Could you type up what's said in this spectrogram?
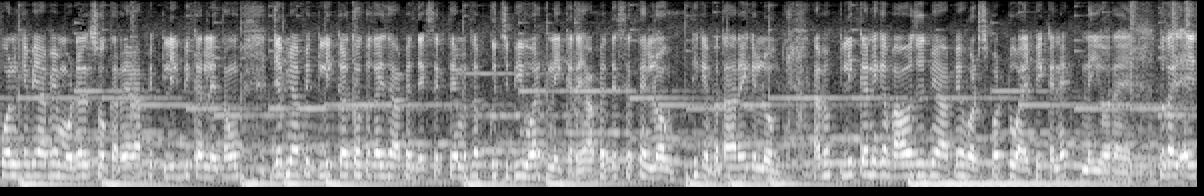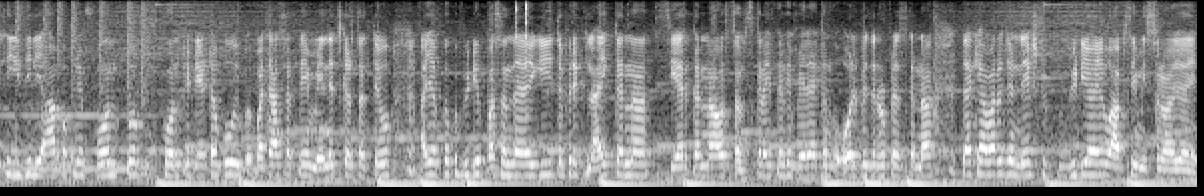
फ़ोन के भी यहाँ पे मॉडल शो कर रहे हैं यहाँ पे क्लिक भी कर लेता हूँ जब यहाँ पे क्लिक करता हूँ तो कैसे यहाँ पे देख सकते हैं मतलब कुछ भी वर्क नहीं कर रहे यहाँ पे देख सकते हैं लॉग ठीक है बता रहे हैं कि लॉग। यहाँ पे क्लिक करने के बावजूद भी यहाँ पे हॉटस्पॉट टू वाईफाई कनेक्ट नहीं हो रहा है। तो ऐसे इजीली आप अपने फ़ोन को फ़ोन के डेटा को बचा सकते हैं मैनेज कर सकते हो। आज आपको वीडियो पसंद आएगी तो फिर एक लाइक करना शेयर करना और सब्सक्राइब करके बेल आइकन को ऑल पे ज़रूर प्रेस करना, ताकि हमारा जो नेक्स्ट वीडियो है वो आपसे मिस ना हो जाए।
